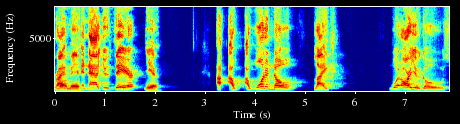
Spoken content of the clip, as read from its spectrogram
right? on, man. And now you're there. Yeah. I I, I want to know like what are your goals?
